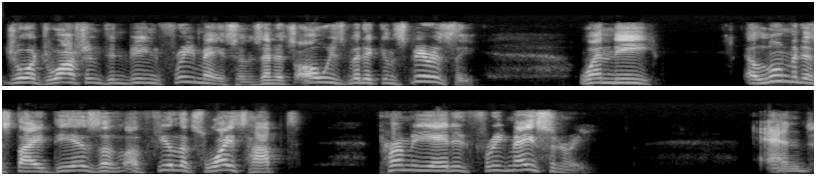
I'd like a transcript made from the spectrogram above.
George Washington being Freemasons, and it's always been a conspiracy. When the Illuminist ideas of, of Felix Weishaupt permeated Freemasonry. And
